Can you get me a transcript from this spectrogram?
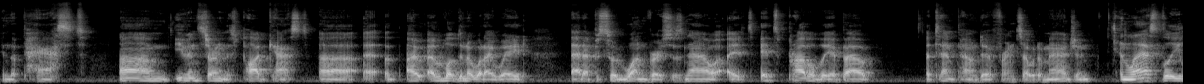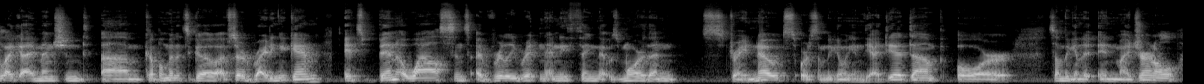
in the past. Um, even starting this podcast, uh, I, I would love to know what I weighed at episode one versus now. It's it's probably about a 10 pound difference, I would imagine. And lastly, like I mentioned um, a couple minutes ago, I've started writing again. It's been a while since I've really written anything that was more than stray notes or something going in the idea dump or something in, in my journal.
